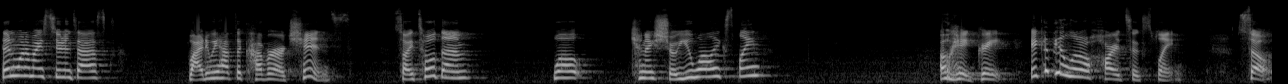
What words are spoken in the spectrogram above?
Then one of my students asked, why do we have to cover our chins? So I told them, well, can I show you while I explain? Okay, great. It could be a little hard to explain. So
